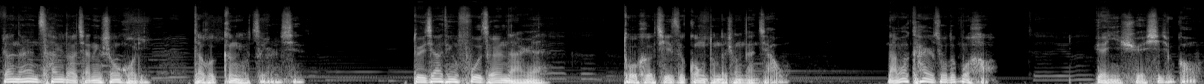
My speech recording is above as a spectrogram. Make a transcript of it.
让男人参与到家庭生活里，他会更有责任心。对家庭负责任的男人，多和妻子共同的承担家务，哪怕开始做的不好，愿意学习就够了。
